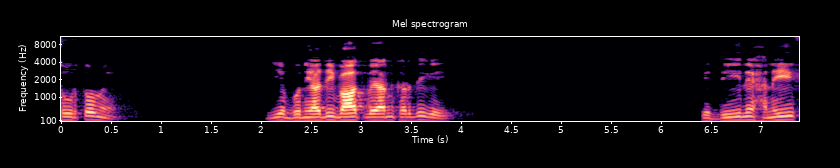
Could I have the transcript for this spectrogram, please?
صورتوں میں یہ بنیادی بات بیان کر دی گئی کہ دین حنیف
